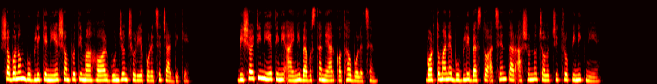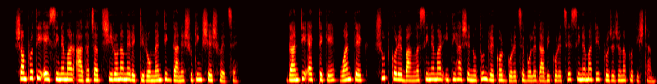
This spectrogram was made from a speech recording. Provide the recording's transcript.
শবনম বুবলিকে নিয়ে সম্প্রতি মা হওয়ার গুঞ্জন ছড়িয়ে পড়েছে চারদিকে। বিষয়টি নিয়ে তিনি আইনি ব্যবস্থা নেয়ার কথাও বলেছেন। বর্তমানে বুবলি ব্যস্ত আছেন তার আসন্ন চলচ্চিত্র পিনিক নিয়ে। সম্প্রতি এই সিনেমার আধাচাঁদ শিরোনামের একটি রোম্যান্টিক গানের শুটিং শেষ হয়েছে। গানটি এক টেকে, ওয়ান টেক শ্যুট করে বাংলা সিনেমার ইতিহাসে নতুন রেকর্ড গড়েছে বলে দাবি করেছে সিনেমাটির প্রযোজনা প্রতিষ্ঠান।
